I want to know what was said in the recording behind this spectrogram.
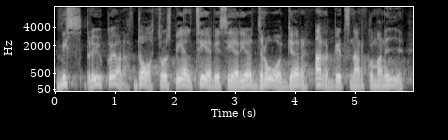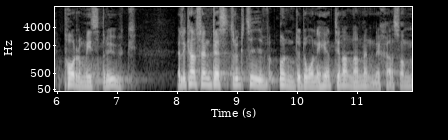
missbruk att göra. Datorspel, tv-serier, droger, arbetsnarkomani, porrmissbruk. Eller kanske en destruktiv underdånighet till en annan människa som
